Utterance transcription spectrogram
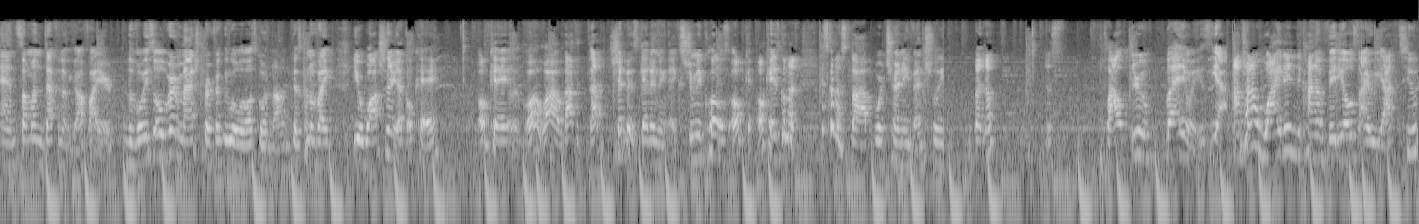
and someone definitely got fired. The voiceover matched perfectly with what was going on. Because kind of like you're watching it, you're like, okay, okay, oh wow, that that ship is getting extremely close. Okay, okay, it's gonna it's gonna stop or turn eventually. But no, just plowed through. But anyways, yeah, I'm trying to widen the kind of videos I react to.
